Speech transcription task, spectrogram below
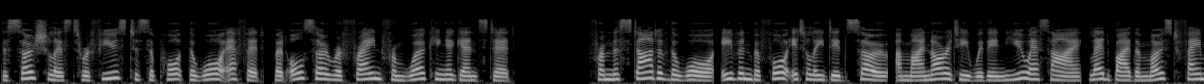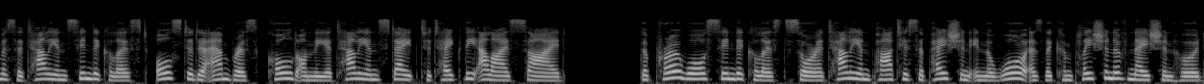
the Socialists refused to support the war effort, but also refrained from working against it. From the start of the war, even before Italy did so, a minority within USI, led by the most famous Italian syndicalist, Alceste de called on the Italian state to take the Allies' side. The pro-war syndicalists saw Italian participation in the war as the completion of nationhood.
